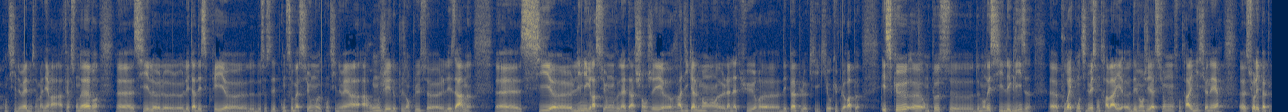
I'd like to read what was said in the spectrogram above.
continuait d'une certaine manière à, faire son œuvre, si l'état d'esprit de, société de consommation continuait à, ronger de plus en plus les âmes, si l'immigration venait à changer radicalement la nature des peuples qui occupent l'Europe, est-ce qu'on euh, peut se demander si l'Église euh, pourrait continuer son travail euh, d'évangélisation, son travail missionnaire sur les peuples?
